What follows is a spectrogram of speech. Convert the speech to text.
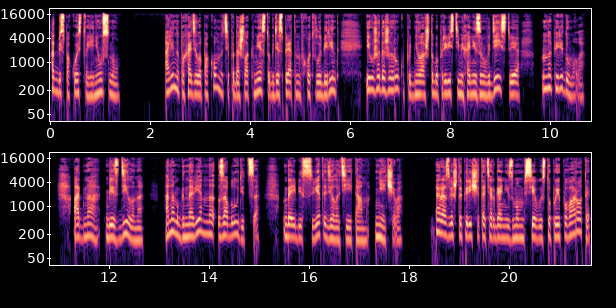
от беспокойства я не усну. Алина походила по комнате, подошла к месту, где спрятан вход в лабиринт, и уже даже руку подняла, чтобы привести механизм в действие, но передумала. Одна, без Дилана — она мгновенно заблудится, да и без света делать ей там нечего. Разве что пересчитать организмом все выступы и повороты,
